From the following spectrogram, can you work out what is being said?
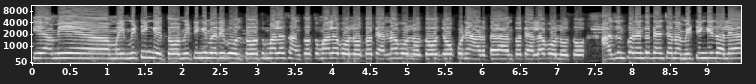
की आम्ही मिटिंग घेतो मिटिंगमध्ये बोलतो तुम्हाला सांगतो तुम्हाला बोलवतो त्यांना बोलवतो जो कोणी अडथळा आणतो त्याला बोलवतो. अजूनपर्यंत त्यांच्या ना मिटिंगी झाल्या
